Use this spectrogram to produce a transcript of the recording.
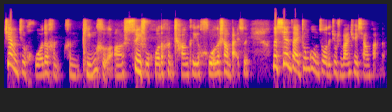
这样就活得很很平和啊，岁数活得很长，可以活个上百岁。那现在中共做的就是完全相反的。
